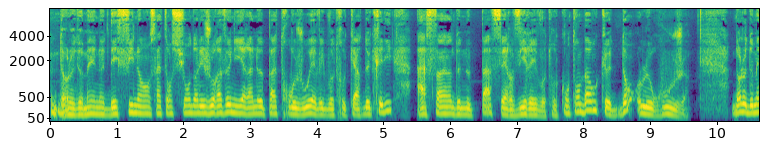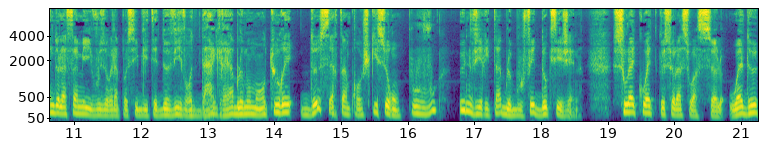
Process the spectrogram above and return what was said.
Dans le domaine des finances, attention dans les jours à venir à ne pas trop jouer avec votre carte de crédit afin de ne pas faire virer votre compte en banque dans le rouge. Dans le domaine de la famille, vous aurez la possibilité de vivre d'agréables moments entourés de certains proches qui seront pour vous une véritable bouffée d'oxygène. Sous la couette, que cela soit seul ou à deux,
